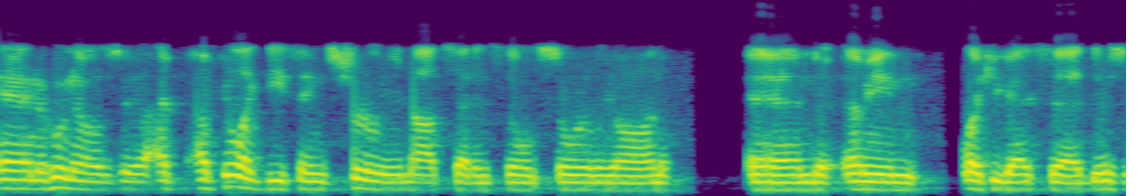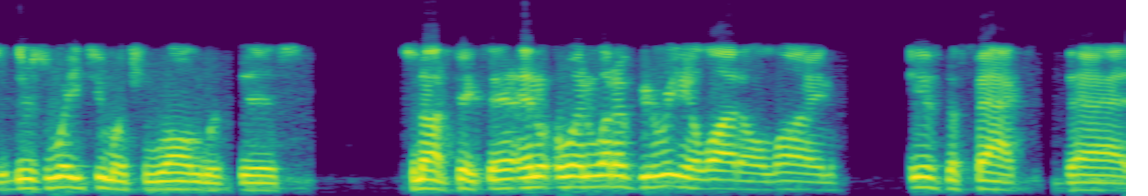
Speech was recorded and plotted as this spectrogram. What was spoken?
and who knows? I, I feel like these things surely are not set in stone so early on. And I mean, like you guys said, there's there's way too much wrong with this to not fix it. And, and what I've been reading a lot online is the fact that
